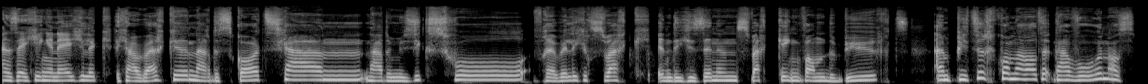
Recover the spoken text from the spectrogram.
En zij gingen eigenlijk gaan werken, naar de scouts gaan, naar de muziekschool, vrijwilligerswerk in de gezinnenswerking van de buurt. En Pieter kwam daar altijd naar voren als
